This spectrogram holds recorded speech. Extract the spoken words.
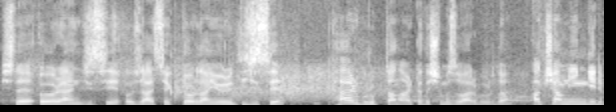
işte öğrencisi, özel sektörden yöneticisi her gruptan arkadaşımız var burada. Akşamleyin gelip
